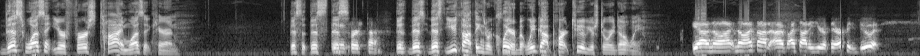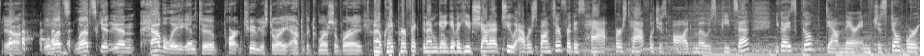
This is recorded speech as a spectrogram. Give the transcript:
this wasn't your first time, was it, Karen? This this this first time. This, this this you thought things were clear, but we've got part two of your story, don't we? Yeah, no, I no, I thought I, I thought a year of therapy to do it. Yeah. Well, let's let's get in heavily into part two of your story after the commercial break. Okay, perfect. Then I'm going to give a huge shout out to our sponsor for this half, first half, which is Odd Moe's Pizza. You guys go down there and just don't worry.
